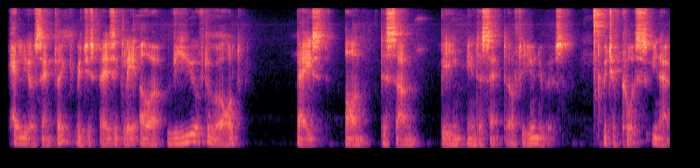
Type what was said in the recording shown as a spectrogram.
heliocentric, which is basically our view of the world based on the sun being in the center of the universe. Which of course, you know,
